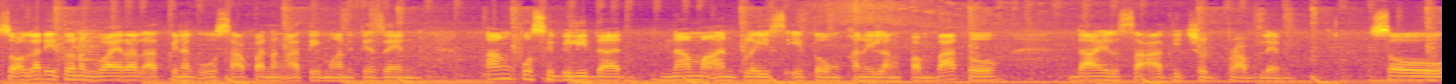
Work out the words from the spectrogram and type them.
So agad ito nag-viral at pinag-uusapan ng ating mga netizen ang posibilidad na ma-unplace itong kanilang pambato dahil sa attitude problem. So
